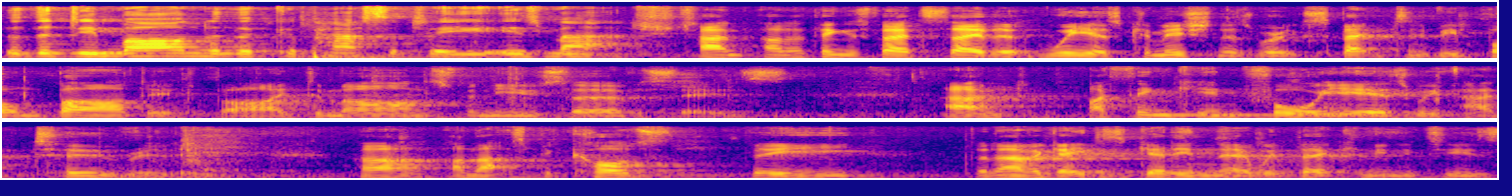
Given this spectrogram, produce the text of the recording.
that the demand and the capacity is matched. And, and I think it's fair to say that we as commissioners were expecting to be bombarded by demands for new services. And I think in four years we've had two really. Uh, and that's because the, the navigators get in there with their communities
